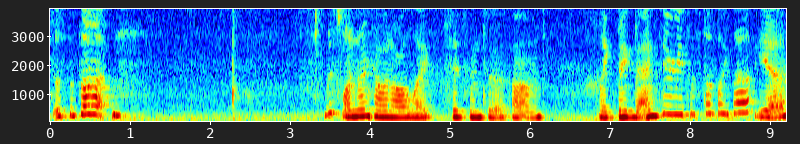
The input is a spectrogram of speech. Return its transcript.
Just a thought. I'm just wondering how it all like fits into um, like Big Bang theories and stuff like that. Yeah.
